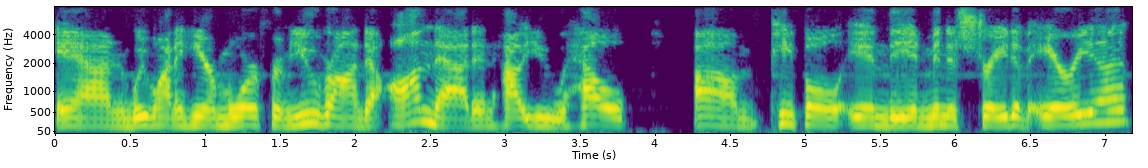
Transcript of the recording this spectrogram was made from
And we want to hear more from you, Rhonda, on that and how you help um, people in the administrative area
